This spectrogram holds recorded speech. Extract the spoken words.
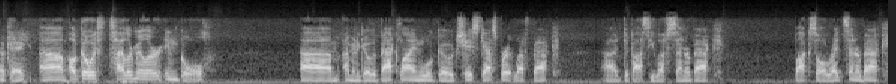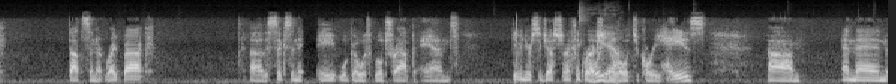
Okay, um, I'll go with Tyler Miller in goal. Um, I'm going to go the back line. We'll go Chase Gasper at left back, uh, Dibassy left center back, Boxall right center back, Dotson at right back. Uh, the six and the eight will go with Will Trapp. and, given your suggestion, I think we're Oh, actually yeah. going to roll with Ja'Cory Hayes. Um, and then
